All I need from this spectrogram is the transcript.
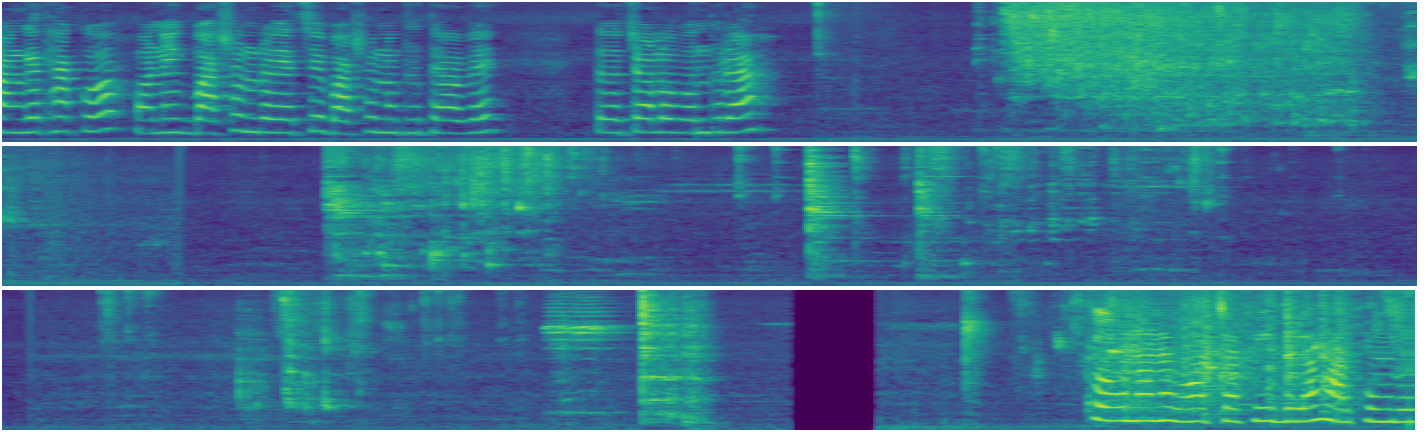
সঙ্গে থাকো, অনেক বাসন রয়েছে, বাসনও ধুতে হবে। তো চলো বন্ধুরা তো উনানে ভাত চাপিয়ে দিলাম আর কুমড়ো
